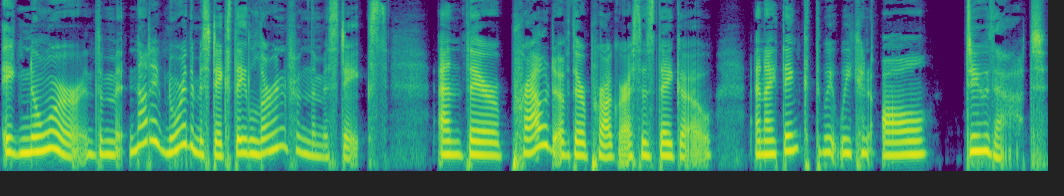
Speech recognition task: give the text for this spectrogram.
ignore the, not ignore the mistakes, they learn from the mistakes and they're proud of their progress as they go. And I think we, we can all do that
